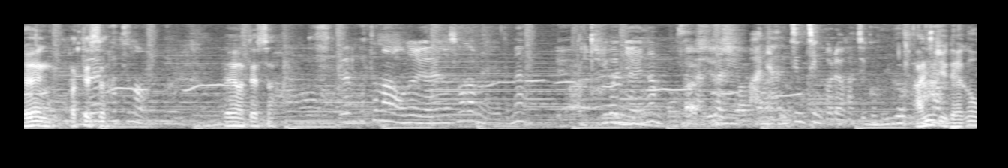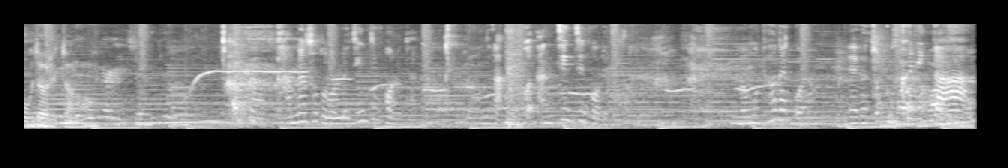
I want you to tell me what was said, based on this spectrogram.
여행 어땠어? 여행 파트너. 여행 어땠어? 여행 파트너 오늘 여행 소감을 얘기하면 이번 여행은 남편이 많이 안 찡찡거려가지고 아니지, 내가 오자 그랬잖아. 그러니까 가면서도 원래 찡찡거리잖아. 근데 오늘은 안, 꺼- 안 찡찡거리더라. 너무 편했고요. 얘가 조금 크니까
